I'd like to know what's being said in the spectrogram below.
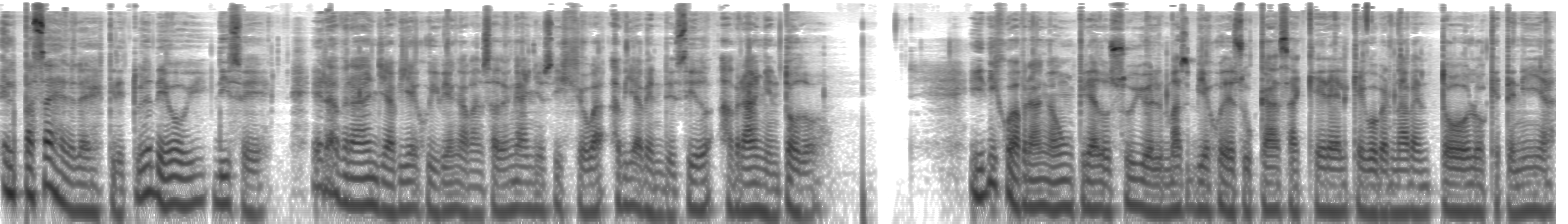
El pasaje de la escritura de hoy dice, era Abraham ya viejo y bien avanzado en años y Jehová había bendecido a Abraham en todo. Y dijo Abraham a un criado suyo, el más viejo de su casa, que era el que gobernaba en todo lo que tenía,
